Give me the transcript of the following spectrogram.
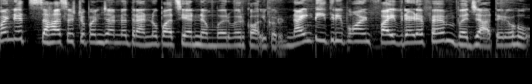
म्हणजेच सहासष्ट पंच्याण्णव त्र्याण्णव पाच या नंबरवर कॉल करून. Ninety three point five red F M बजाते रहो.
